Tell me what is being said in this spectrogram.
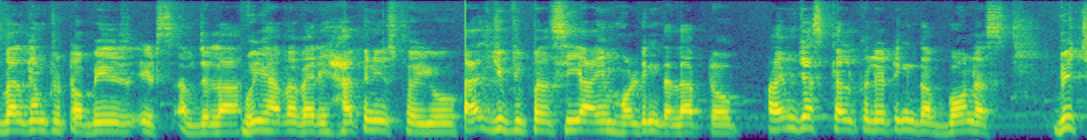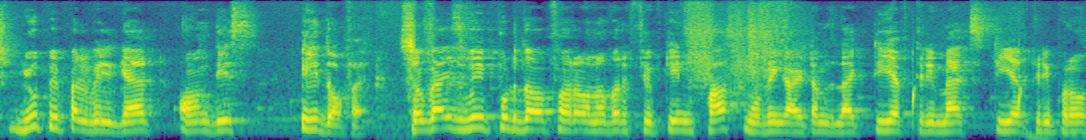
welcome to Toby's. It's Abdullah. We have a very happy news for you. As you people see, I am holding the laptop. I am just calculating the bonus which you people will get on this Eid offer. So guys, we put the offer on over 15 fast moving items like TF3 Max, TF3 Pro,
